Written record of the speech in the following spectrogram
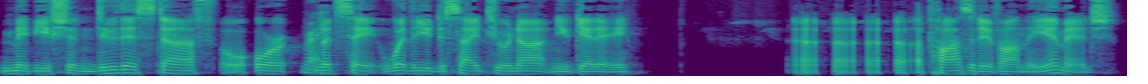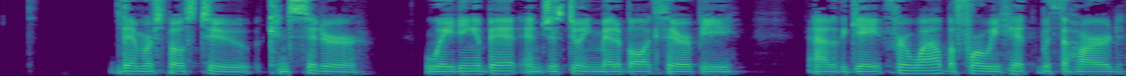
maybe you shouldn't do this stuff, or, or right. let's say whether you decide to or not, and you get a, a, a, a positive on the image, then we're supposed to consider waiting a bit and just doing metabolic therapy out of the gate for a while before we hit with the hard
